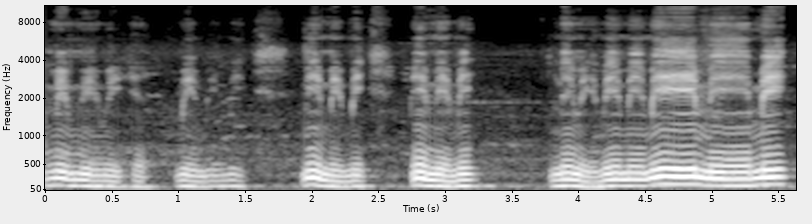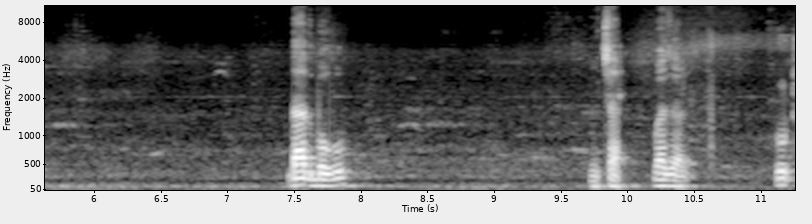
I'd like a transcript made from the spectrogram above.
मी मी मी हे, मी मी मी मी मी मी मी मी मी मी मी मी मी मी मी मी दात बघू चल बस उठ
